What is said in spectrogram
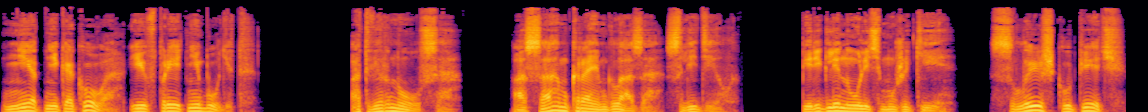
нет никакого и впредь не будет. Отвернулся, а сам краем глаза следил. Переглянулись мужики. «Слышь, купечь»,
